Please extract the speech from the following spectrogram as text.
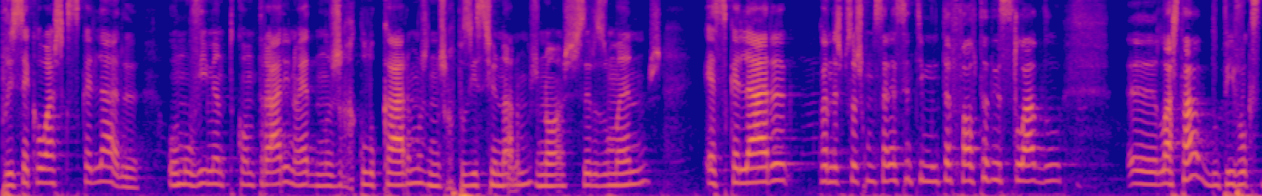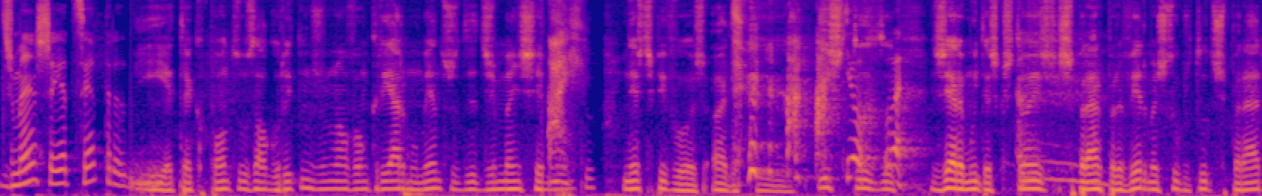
por isso é que eu acho que se calhar o movimento contrário, não é? De nos recolocarmos, de nos reposicionarmos, nós, seres humanos, é se calhar quando as pessoas começarem a sentir muita falta desse lado Uh, lá está, do pivô que se desmancha, etc. E até que ponto os algoritmos não vão criar momentos de desmanchamento Ai. nestes pivôs? Olha, isto tudo gera muitas questões, esperar para ver, mas sobretudo esperar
